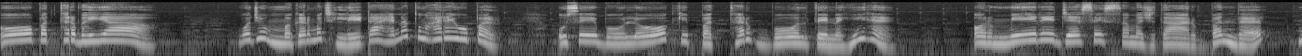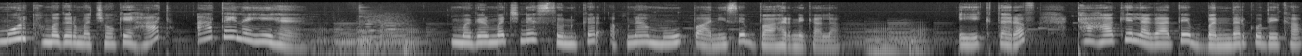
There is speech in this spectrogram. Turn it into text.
ओ पत्थर भैया वो जो मगरमच्छ लेटा है ना तुम्हारे ऊपर, उसे बोलो कि पत्थर बोलते नहीं हैं और मेरे जैसे समझदार बंदर मूर्ख मगरमच्छों के हाथ आते नहीं हैं। मगरमच्छ ने सुनकर अपना मुँह पानी से बाहर निकाला। एक तरफ़ ठहाके लगाते बंदर को देखा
